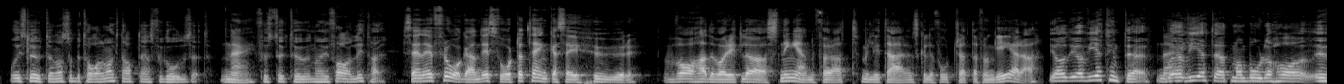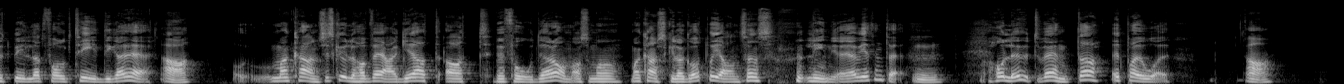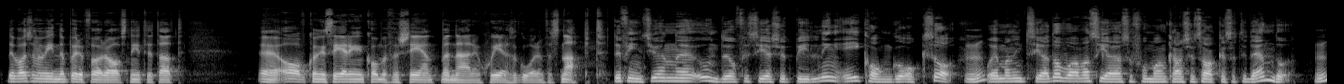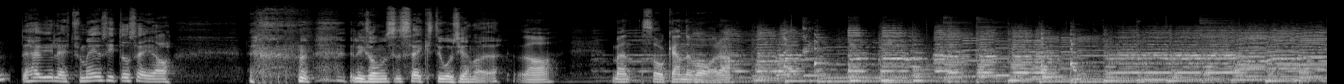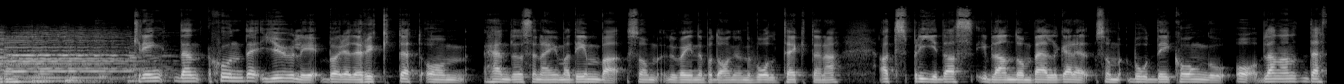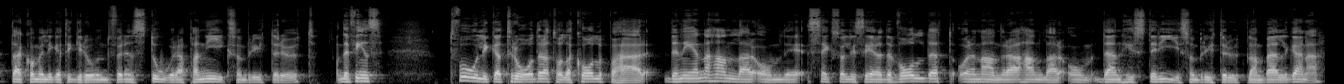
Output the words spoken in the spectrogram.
Och i slutändan så betalar man knappt ens för godiset. Nej. För strukturen har ju fallit här. Sen är frågan, det är svårt att tänka sig hur, vad hade varit lösningen för att militären skulle fortsätta fungera? Ja, jag vet inte. Nej. Vad jag vet är att man borde ha utbildat folk tidigare. Ja, Man kanske skulle ha vägrat att befordra dem. Alltså man, man kanske skulle ha gått på Janssens linje. Jag vet inte. Håll ut, vänta ett par år. ja. Det var som vi var inne på i det förra avsnittet att eh, avkoloniseringen kommer för sent men när den sker så går den för snabbt. Det finns ju en eh, underofficersutbildning i Kongo också. Och är man intresserad av att avancera så får man kanske söka sig till den då. Det här är ju lätt för mig att sitta och säga liksom 60 år senare. Ja, men så kan det vara. Kring den 7 juli började ryktet om händelserna i Madimba, som du var inne på Daniel med våldtäkterna, att spridas ibland de belgare som bodde i Kongo. Och bland annat detta kommer ligga till grund för den stora panik som bryter ut. Det finns två olika trådar att hålla koll på här. Den ena handlar om det sexualiserade våldet och den andra handlar om den hysteri som bryter ut bland belgarna.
